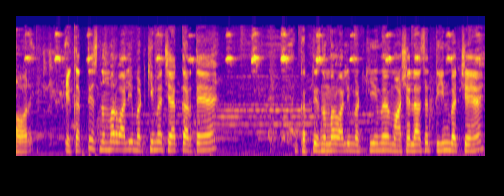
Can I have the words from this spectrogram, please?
और 31 नंबर वाली मटकी में चेक करते हैं। इकतीस नंबर वाली मटकी में माशाल्लाह से तीन बच्चे हैं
